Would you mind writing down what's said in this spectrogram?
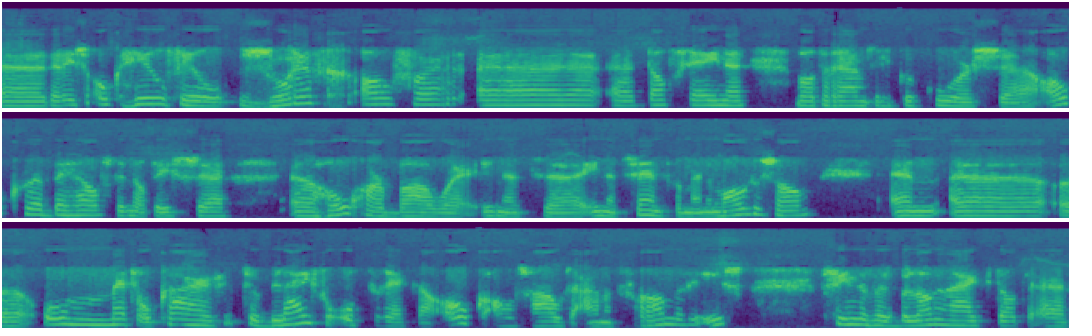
Uh, er is ook heel veel zorg over datgene wat de ruimtelijke koers ook behelst. En dat is hoger bouwen in het, in het centrum en de molenzoom. En uh, uh, om met elkaar te blijven optrekken, ook als houten aan het veranderen is, vinden we het belangrijk dat er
